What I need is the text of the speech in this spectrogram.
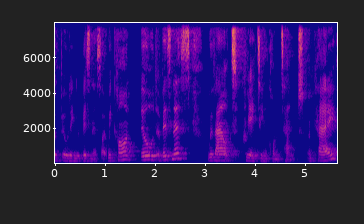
of building your business. Like, we can't build a business without creating content. Okay.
